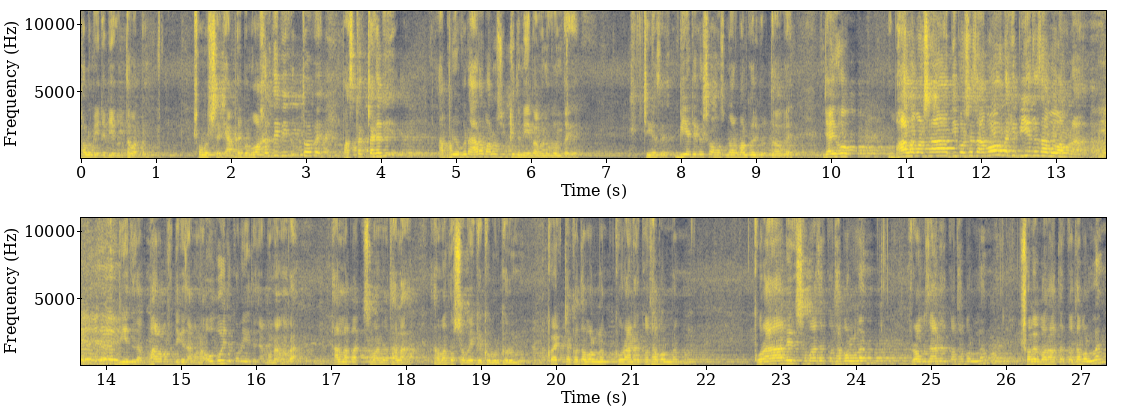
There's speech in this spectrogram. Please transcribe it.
ভালো মেয়েটা বিয়ে করতে পারবেন। সমস্যা কি? আপনি বলুন, ওখান দিয়ে বিয়ে করতে হবে, পাঁচ লাখ টাকা দিয়ে। আপনি ওখানে আরও ভালো শিক্ষিত মেয়ে পাবেন ওখান থেকে। ঠিক আছে? বিয়েটাকে সহজ নর্মাল করে করতে হবে। যাই হোক, ভালোবাসা দিবসে যাব নাকি বিয়েতে যাব আমরা? বিয়েতে যাব, ভালোবাসার দিকে যাব না, অবৈধ কোনো ইয়েতে যাব না আমরা। আল্লাহ পাক ওয়া তাআলা আমাদের সবাইকে কবুল করুন। কয়েকটা কথা বললাম, কোরআনের কথা বললাম, কোরআনের সমাজের কথা বললাম, রমজানের কথা বললাম, সবে বরাতের কথা বললাম।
